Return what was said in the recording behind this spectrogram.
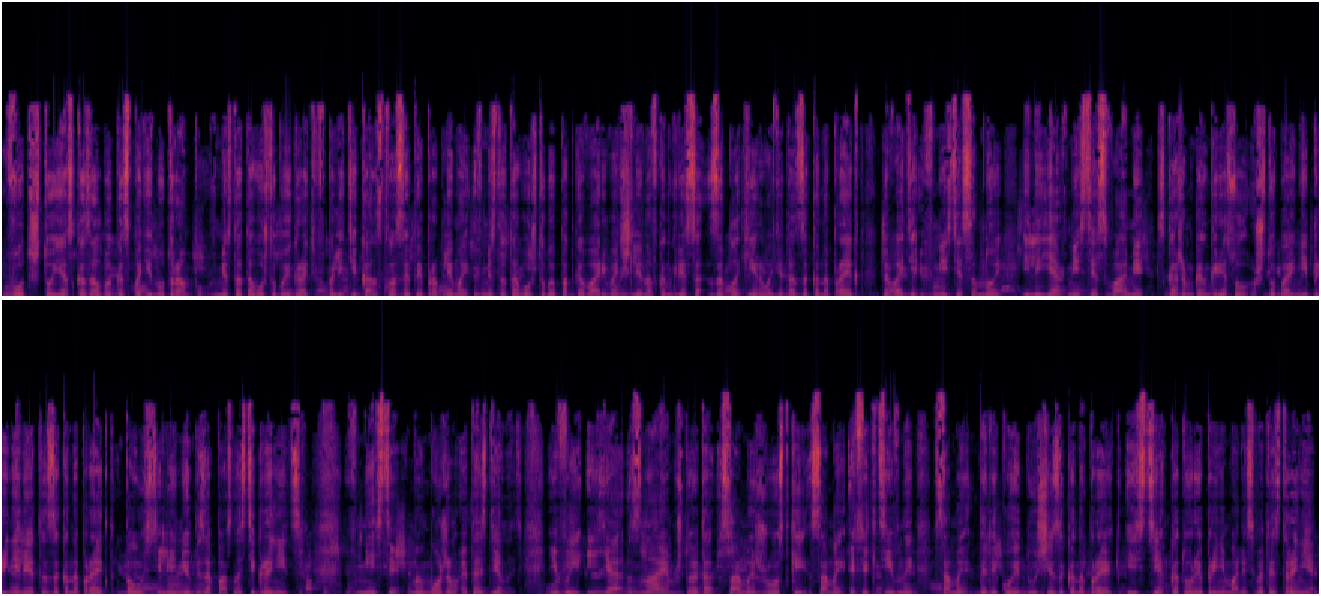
Вот что я сказал бы господину Трампу. Вместо того, чтобы играть в политиканство с этой проблемой, вместо того, чтобы подговаривать членов Конгресса заблокировать этот законопроект, давайте вместе со мной или я вместе с вами скажем Конгрессу, чтобы они приняли этот законопроект по усилению безопасности границы. Вместе мы можем это сделать. И вы, и я знаем, что это самый жесткий, самый эффективный, самый далеко идущий законопроект из тех, которые принимались в этой стране.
